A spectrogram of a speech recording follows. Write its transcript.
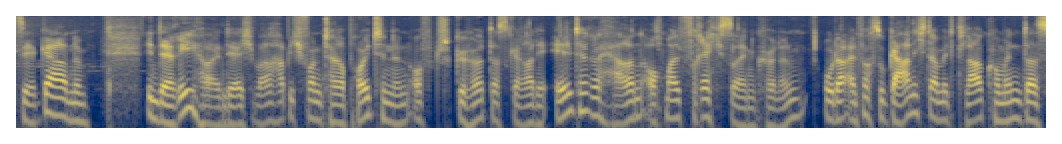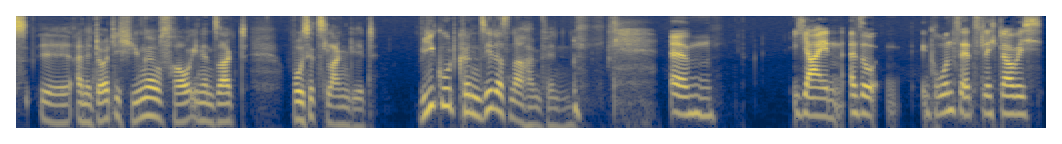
Sehr gerne. In der Reha, in der ich war, habe ich von Therapeutinnen oft gehört, dass gerade ältere Herren auch mal frech sein können oder einfach so gar nicht damit klarkommen, dass äh, eine deutlich jüngere Frau ihnen sagt, wo es jetzt lang geht. Wie gut können Sie das nachempfinden? ähm, Jein. Also grundsätzlich glaube ich,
